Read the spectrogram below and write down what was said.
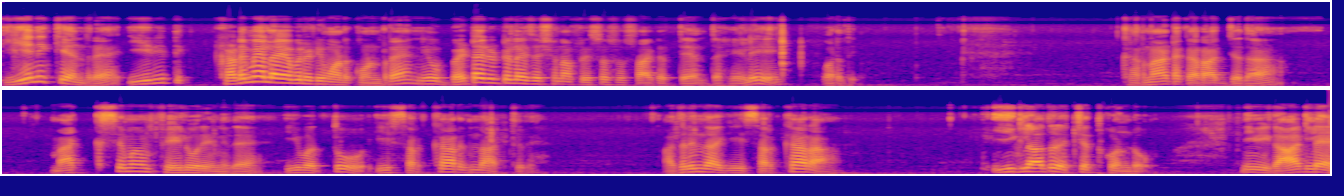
ಏನಕ್ಕೆ ಅಂದರೆ ಈ ರೀತಿ ಕಡಿಮೆ ಲಯಬಿಲಿಟಿ ಮಾಡಿಕೊಂಡ್ರೆ ನೀವು ಬೆಟರ್ ಯುಟಿಲೈಸೇಷನ್ ಆಫ್ ರಿಸೋರ್ಸಸ್ ಆಗುತ್ತೆ ಅಂತ ಹೇಳಿ ವರದಿ. ಕರ್ನಾಟಕ ರಾಜ್ಯದ ಮ್ಯಾಕ್ಸಿಮಮ್ ಫೇಲ್ಯೂರ್ ಏನಿದೆ, ಇವತ್ತು ಈ ಸರ್ಕಾರದಿಂದ ಆಗ್ತಿದೆ. ಅದರಿಂದಾಗಿ ಸರ್ಕಾರ ಈಗಲಾದರೂ ಎಚ್ಚೆತ್ಕೊಂಡು, ನೀವೀಗಾಗಲೇ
